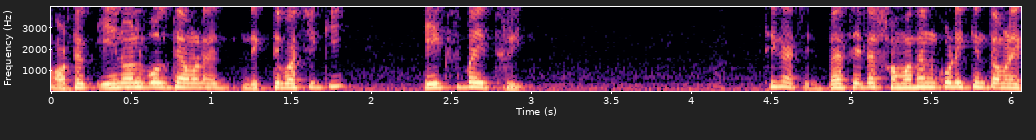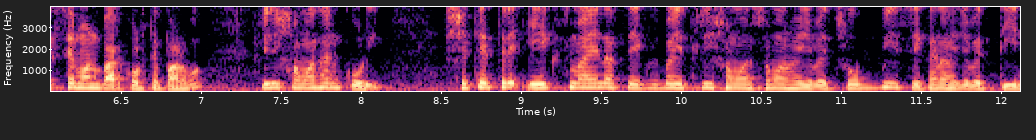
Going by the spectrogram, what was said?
অর্থাৎ এ নল বলতে আমরা দেখতে পাচ্ছি কি? এক্স বাই থ্রি ঠিক আছে? ব্যাস, এটা সমাধান করে কিন্তু আমরা এক্সের মান বার করতে পারব। যদি সমাধান করি, সেক্ষেত্রে X minus X by three সমান সমান হয়ে যাবে চব্বিশ, এখানে হয়ে যাবে তিন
